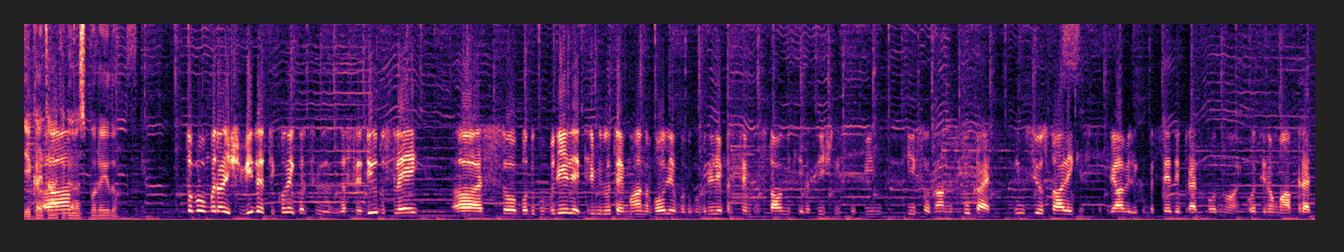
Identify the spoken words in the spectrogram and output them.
Je kaj takega na sporedu? To bomo morali še videti, koliko sem zasledil doslej. Uh, so bodo govorili, tri minute ima na voljo, bodo govorili predvsem predstavniki različnih skupin, ki so danes tukaj in vsi ostali, ki so se prijavili k besedi predhodno oziroma pred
